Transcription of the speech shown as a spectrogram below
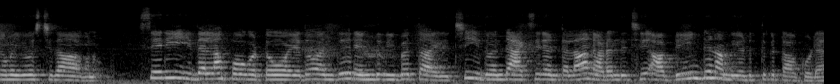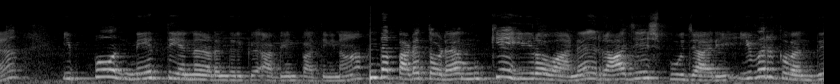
நம்ம யோசிச்சு தான் ஆகணும். சரி இதெல்லாம் போகட்டும். ஏதோ வந்து ரெண்டு விபத்து ஆயிடுச்சு. இது வந்து ஆக்சிடென்டெல்லாம் நடந்துச்சு அப்படின்ட்டு நம்ம எடுத்துக்கிட்டா கூட இப்போ நேத்து என்ன நடந்திருக்கு அப்படின்னு பார்த்தீங்கன்னா இந்த படத்தோட முக்கிய ஹீரோவான ராஜேஷ் பூஜாரி இவருக்கு வந்து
